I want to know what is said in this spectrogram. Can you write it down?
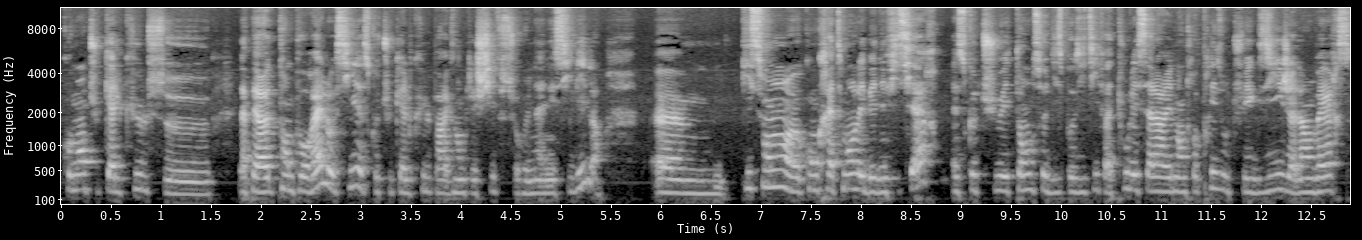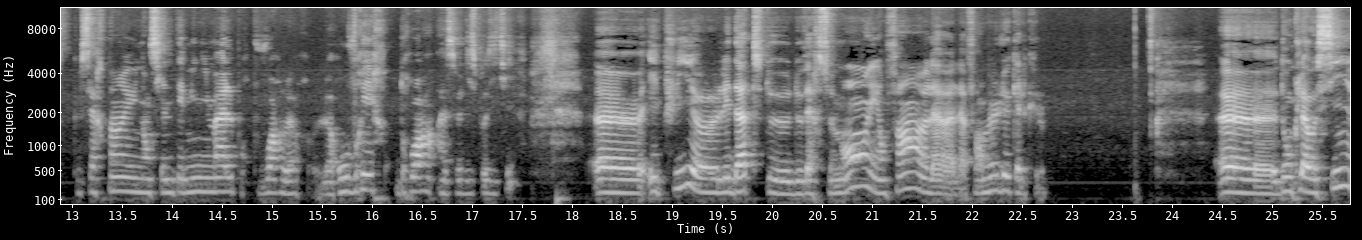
Comment tu calcules la période temporelle aussi? Est-ce que tu calcules par exemple les chiffres sur une année civile? Qui sont concrètement les bénéficiaires? Est-ce que tu étends ce dispositif à tous les salariés de l'entreprise ou tu exiges à l'inverse que certains aient une ancienneté minimale pour pouvoir leur, ouvrir droit à ce dispositif? Euh, et puis euh, les dates de, versement et enfin la, formule de calcul. Euh, donc là aussi,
